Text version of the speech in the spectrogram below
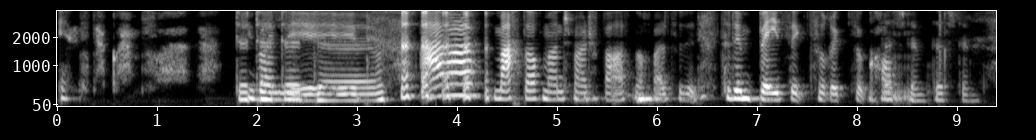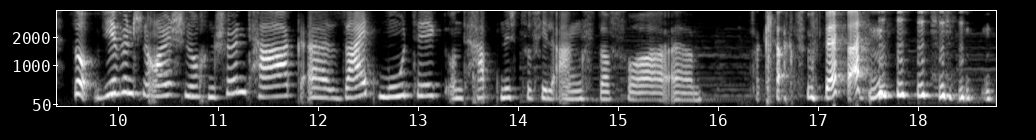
Instagram-Folge. Dö. Aber macht auch manchmal Spaß, nochmal zu den, zu dem Basic zurückzukommen. Das stimmt, das stimmt. So, wir wünschen euch noch einen schönen Tag. Äh, seid mutig und habt nicht zu viel Angst davor, ähm, verklagt zu werden.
